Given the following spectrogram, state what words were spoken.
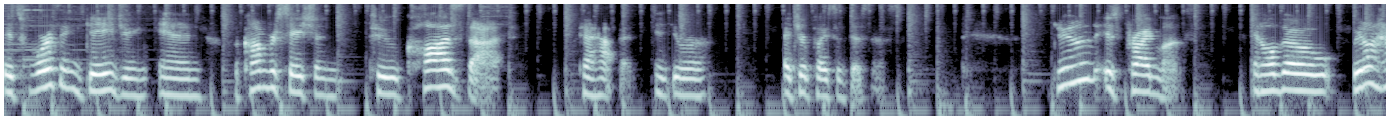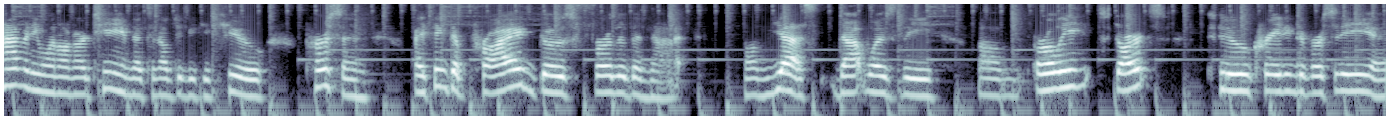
it's worth engaging in a conversation to cause that to happen at your at your place of business. June is Pride Month. And although we don't have anyone on our team that's an LGBTQ person, I think that pride goes further than that. Um, yes, that was the um, early starts to creating diversity and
